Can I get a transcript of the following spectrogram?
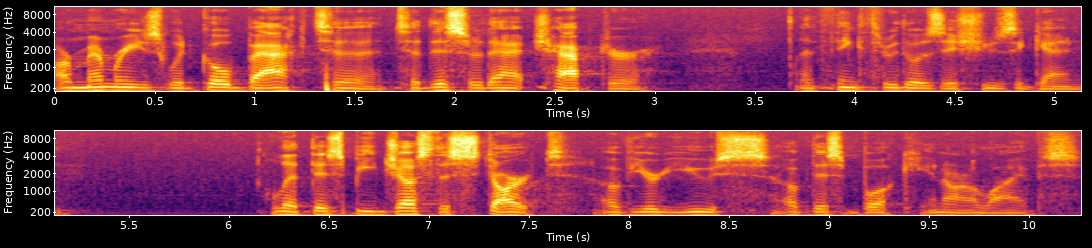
our memories would go back to, to this or that chapter and think through those issues again. Let this be just the start of your use of this book in our lives.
